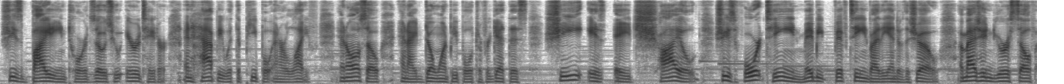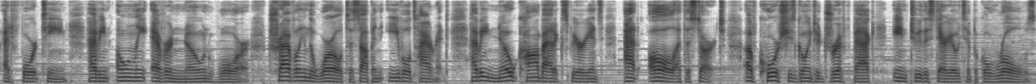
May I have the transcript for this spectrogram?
She's biting towards those who irritate her and happy with the people in her life. And also, and I don't want people to forget this, she is a child. She's 14, maybe 15 by the end of the show. Imagine yourself at 14, having only ever known war, traveling the world to stop an evil tyrant, having no combat experience at all at the start. Of course, she's going to drift back into the stereotypical roles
